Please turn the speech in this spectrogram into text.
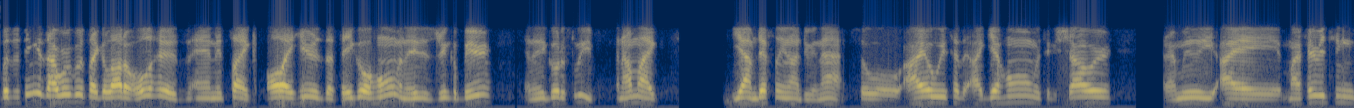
But the thing is, I work with like a lot of old heads, and it's like all I hear is that they go home and they just drink a beer and they go to sleep, and I'm like, yeah, I'm definitely not doing that. So I always have. I get home, I take a shower, and I'm really. I my favorite thing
